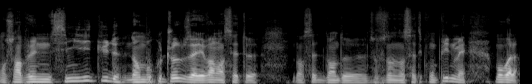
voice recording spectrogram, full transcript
on sent un peu une similitude dans beaucoup de choses. Vous allez voir dans cette dans cette bande dans cette compile. Mais bon voilà,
